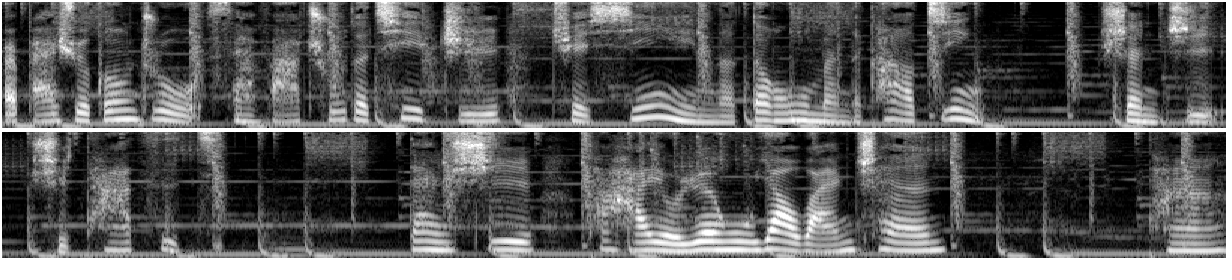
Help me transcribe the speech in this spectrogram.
而白雪公主散发出的气质却吸引了动物们的靠近，甚至是她自己。但是她还有任务要完成。她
